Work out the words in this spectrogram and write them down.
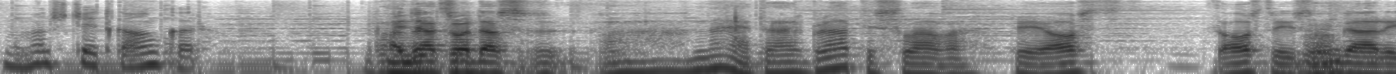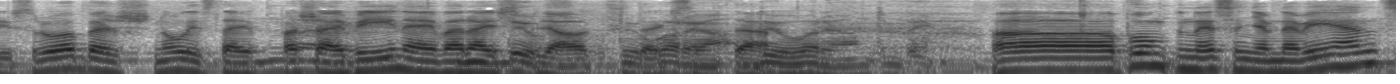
Man šķiet, ka Ankara. Viņa atrodas. Nē, tā ir Bratislava pie Aust Austrijas un Ungārijas robežas. Nu, līdz tai pašai Vīnei var aizspļaut. Divi varianti, bija. Uh, punktu nesaņem neviens.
